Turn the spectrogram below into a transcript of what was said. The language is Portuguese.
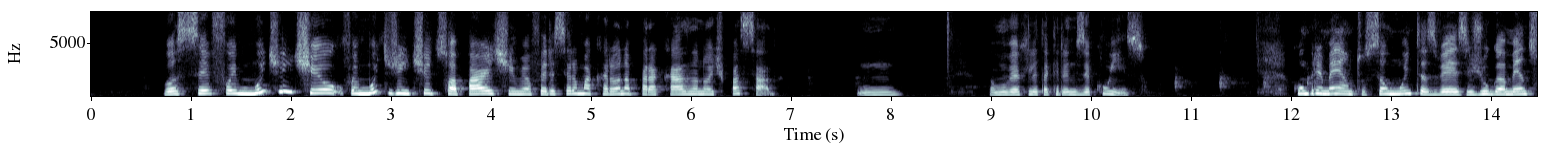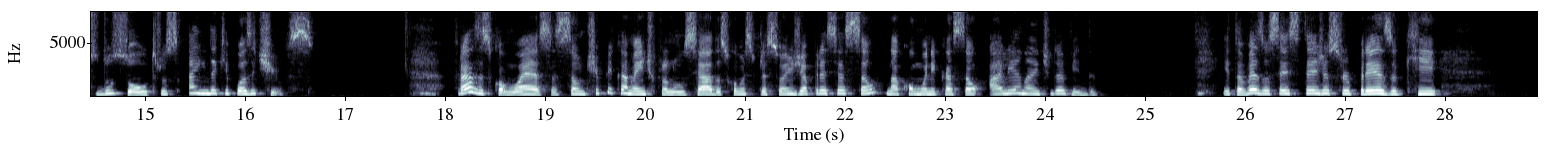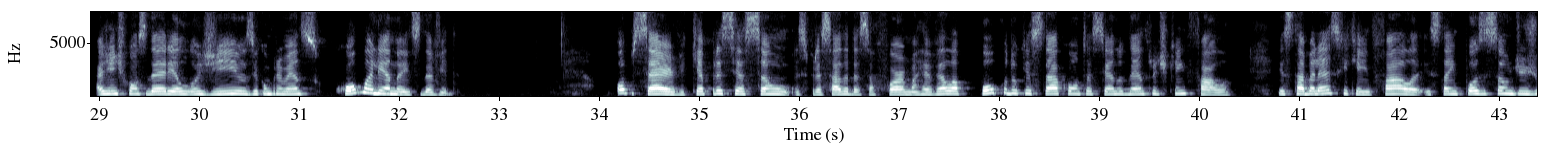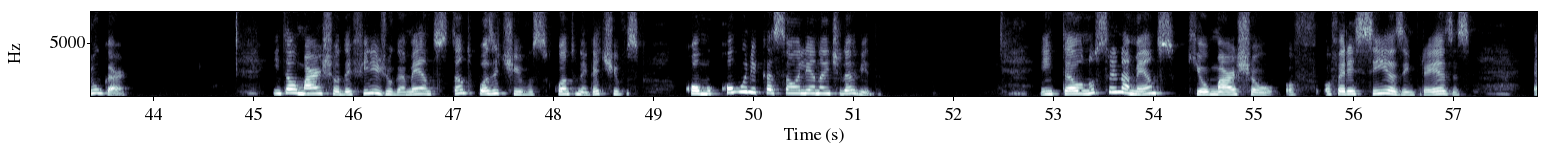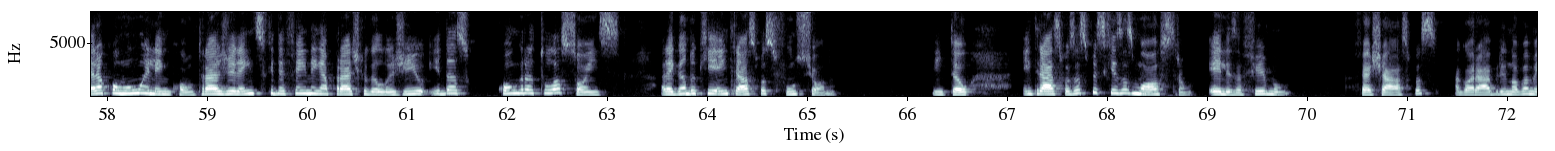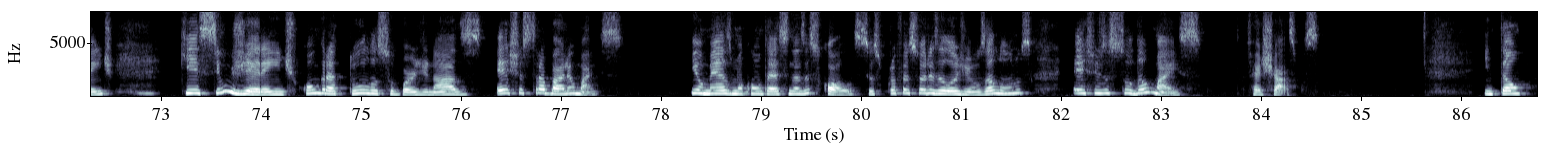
Você foi muito gentil, foi muito gentil de sua parte me oferecer uma carona para casa na noite passada. Hum, vamos ver o que ele está querendo dizer com isso. Cumprimentos são muitas vezes julgamentos dos outros, ainda que positivos. Frases como essas são tipicamente pronunciadas como expressões de apreciação na comunicação alienante da vida. E talvez você esteja surpreso que a gente considere elogios e cumprimentos como alienantes da vida. Observe que a apreciação expressada dessa forma revela pouco do que está acontecendo dentro de quem fala. Estabelece que quem fala está em posição de julgar. Então, Marshall define julgamentos, tanto positivos quanto negativos, como comunicação alienante da vida. Então, nos treinamentos que o Marshall of oferecia às empresas, era comum ele encontrar gerentes que defendem a prática do elogio e das congratulações, alegando que, entre aspas, funciona. Então, entre aspas, as pesquisas mostram, eles afirmam, fecha aspas, agora abre novamente, que se um gerente congratula os subordinados, estes trabalham mais. E o mesmo acontece nas escolas. Se os professores elogiam os alunos, estes estudam mais. Fecha aspas. Então,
